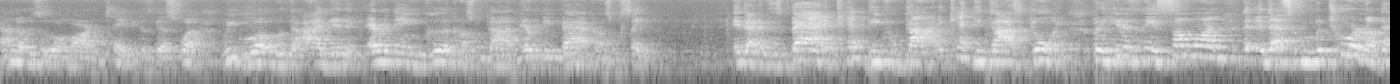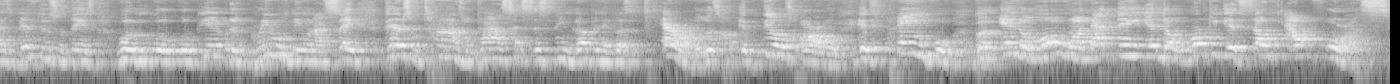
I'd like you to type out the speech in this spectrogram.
Now, I know this is a little hard to take because guess what? We grew up with the idea that everything good comes from God and everything bad comes from Satan. And that if it's bad, it can't be from God. It can't be God's doing. But here's the thing. Someone that, that's mature enough, that has been through some things, will, will, will be able to agree with me when I say there are some times when God sets this thing up and it looks terrible. It's, it feels horrible. It's painful. But in the long run, that thing ends up working itself out for us.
